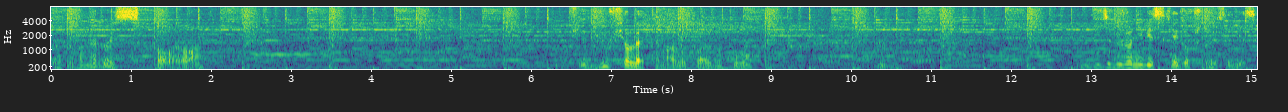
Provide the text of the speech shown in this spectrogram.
Czerwonego jest sporo. Się wbił fioletem albo tu, albo tu. Widzę dużo niebieskiego, przy tu jest niebieski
